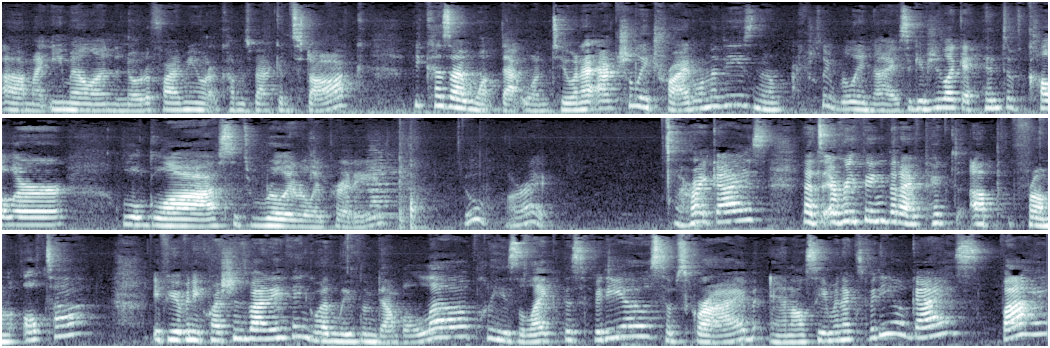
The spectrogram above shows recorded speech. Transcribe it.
uh, my email in to notify me when it comes back in stock because I want that one too. And I actually tried one of these and they're actually really nice. It gives you like a hint of color, a little gloss. It's really, really pretty. Ooh, all right. All right, guys, that's everything that I've picked up from Ulta. If you have any questions about anything, go ahead and leave them down below. Please like this video, subscribe, and I'll see you in my next video, guys. Bye!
